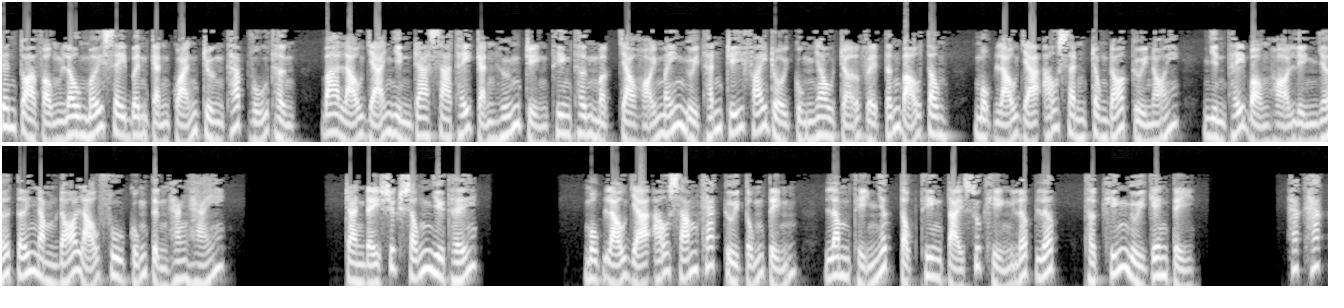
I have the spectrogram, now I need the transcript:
Trên tòa vọng lâu mới xây bên cạnh quảng trường tháp vũ thần, ba lão giả nhìn ra xa thấy cảnh hướng triện thiên thân mật chào hỏi mấy người thánh trí phái rồi cùng nhau trở về tấn bảo tông, một lão giả áo xanh trong đó cười nói, nhìn thấy bọn họ liền nhớ tới năm đó lão phu cũng từng hăng hái. Tràn đầy sức sống như thế. Một lão giả áo xám khác cười tủm tỉm, lâm thị nhất tộc thiên tài xuất hiện lớp lớp, thật khiến người ghen tị. Hắc hắc,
